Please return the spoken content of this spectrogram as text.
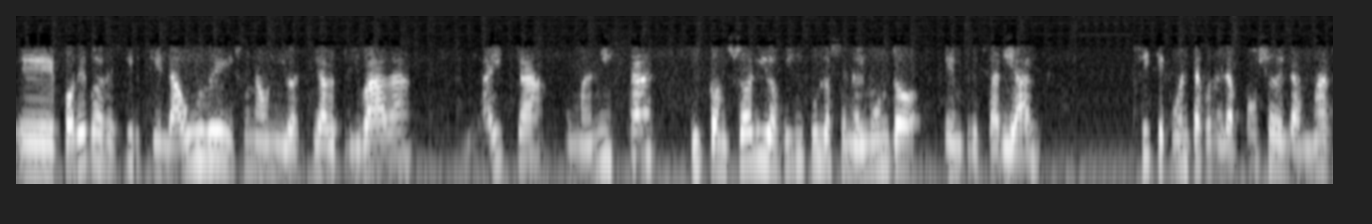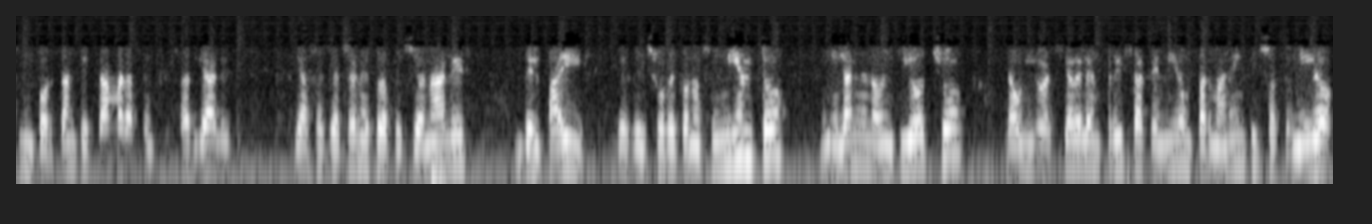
eh, podemos decir que la UDE es una universidad privada, laica, humanista y con sólidos vínculos en el mundo empresarial. Así que cuenta con el apoyo de las más importantes cámaras empresariales y asociaciones profesionales del país. Desde su reconocimiento en el año 98, la Universidad de la Empresa ha tenido un permanente y sostenido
